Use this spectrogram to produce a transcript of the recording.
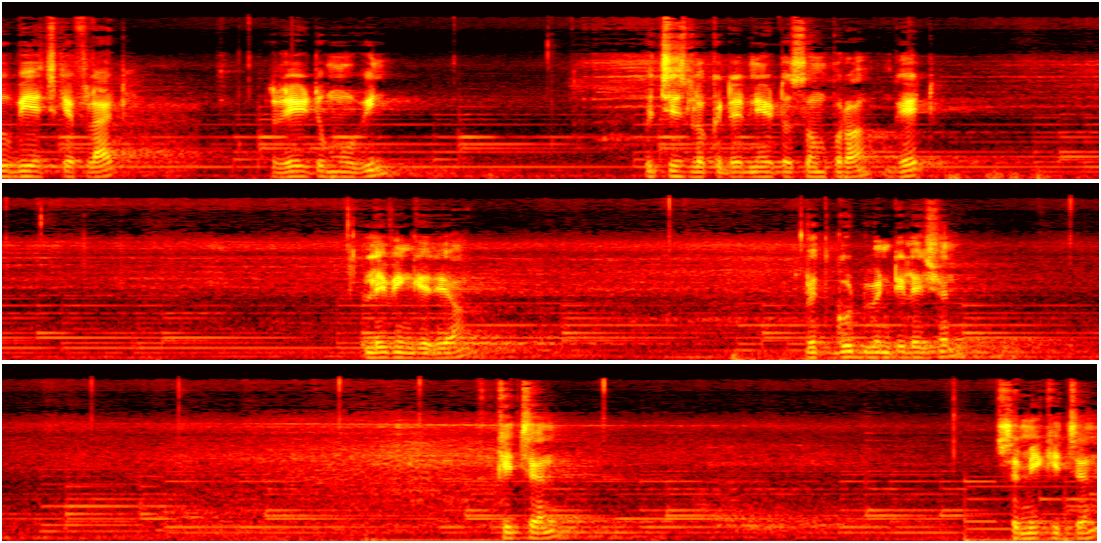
2 BHK flat ready to move in which is located near to Sompura gate living area with good ventilation kitchen semi kitchen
